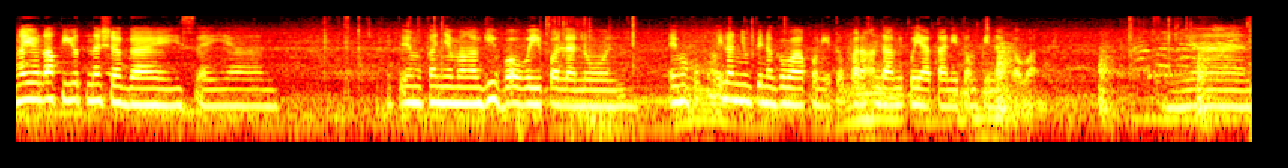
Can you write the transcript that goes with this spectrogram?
Ngayon ah, cute na siya guys. Ayan. Ito yung kanya mga giveaway pala nun. Ewan ko kung ilan yung pinagawa ko nito. Parang ang dami ko yata nitong pinagawa. Ayan.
